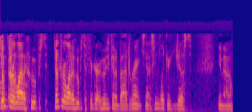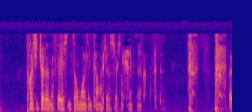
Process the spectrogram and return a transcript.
Jump through a lot of hoops, jump through a lot of hoops to figure out who's going to buy drinks. You know, it seems like you could just, you know, punch each other in the face until one's unconscious or something like that. Uh,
